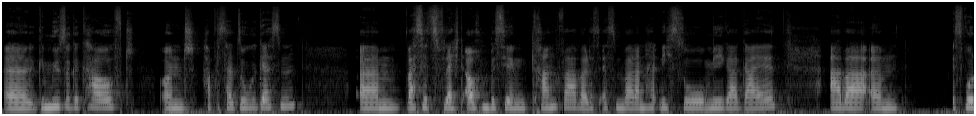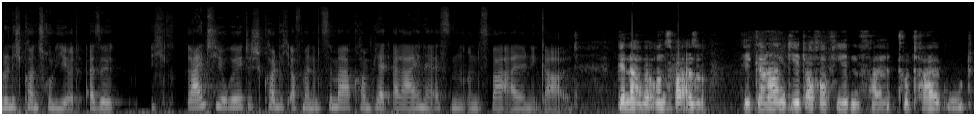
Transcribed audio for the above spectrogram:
Äh, Gemüse gekauft und habe das halt so gegessen. Ähm, was jetzt vielleicht auch ein bisschen krank war, weil das Essen war dann halt nicht so mega geil. Aber ähm, es wurde nicht kontrolliert. Also ich, rein theoretisch konnte ich auf meinem Zimmer komplett alleine essen und es war allen egal. Genau, bei uns war also vegan geht auch auf jeden Fall total gut.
